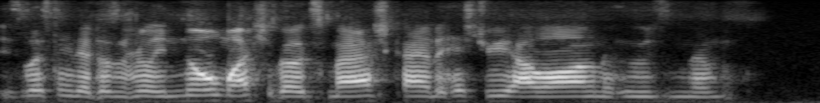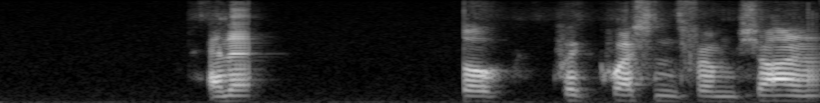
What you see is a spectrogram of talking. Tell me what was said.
is listening that doesn't really know much about Smash, kind of the history, how long, the who's, and the, and then so quick questions from Shawn.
